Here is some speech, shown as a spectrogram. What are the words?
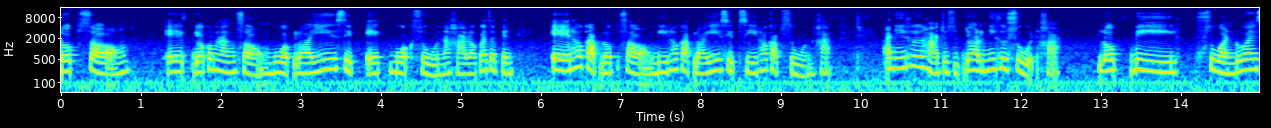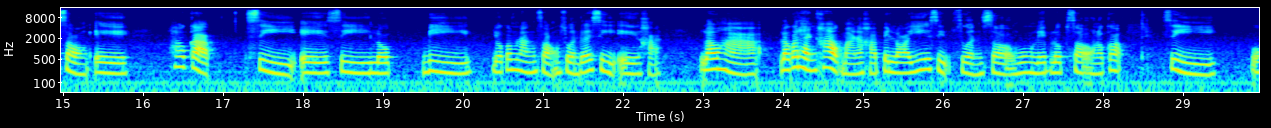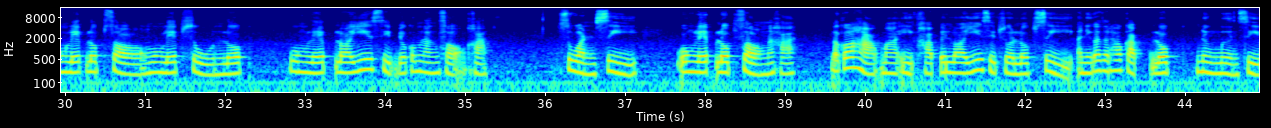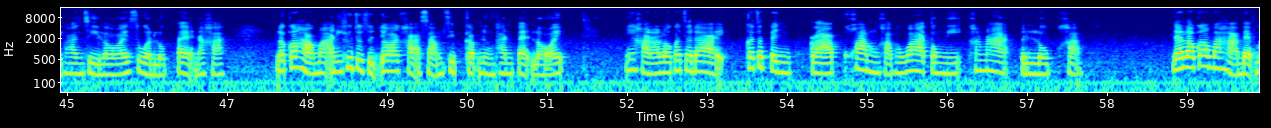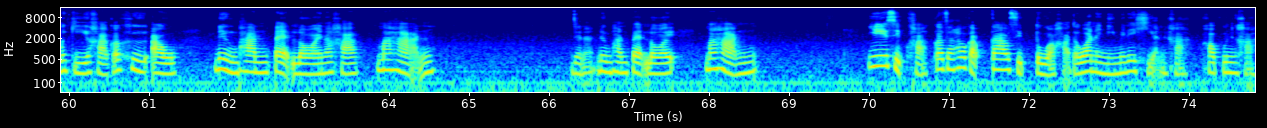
ลบ 2x ยกกำลังสองบวก 120x บวก 0 นะคะ เราก็จะเป็น a เท่ากับลบ 2 b เท่ากับ 120 c เท่ากับ 0 ค่ะ อันนี้คือหาจุดสุดยอดและนี่คือสูตรค่ะ ลบ b ส่วนด้วย 2a เท่ากับ 4ac ลบ b ยกกำลัง 2 ส่วนด้วย 4a ค่ะ เราหาเราก็แทนค่าออกมานะคะ เป็น 120 ส่วน 2 วงเล็บลบ 2 แล้วก็ 4 วงเล็บลบ 2 วงเล็บ 0 ลบ วงเล็บ 120 ยกกำลัง 2 ค่ะ ส่วน 4 วงเล็บลบ 2 นะคะ แล้วก็หาออกมาอีกค่ะเป็น 120 ส่วนลบ 4 อันนี้ก็จะเท่ากับลบ 14,400 ส่วนลบ 8 นะคะ แล้วก็หาออกมาอันนี้คือจุดสุดยอดค่ะ 30 กับ 1,800 นี่ค่ะ แล้วเราก็จะได้ก็จะเป็นกราฟคว่ำค่ะ เพราะว่าตรงนี้ข้างหน้าเป็นลบค่ะ แล้วเราก็มาหาแบบเมื่อกี้ค่ะ ก็คือเอา 1,800 นะคะมาหาร เดี๋ยวนะ 1,800 มาหาร 20 ค่ะ ก็จะเท่ากับ 90 ตัวค่ะ แต่ว่าในนี้ไม่ได้เขียนค่ะ ขอบคุณค่ะ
